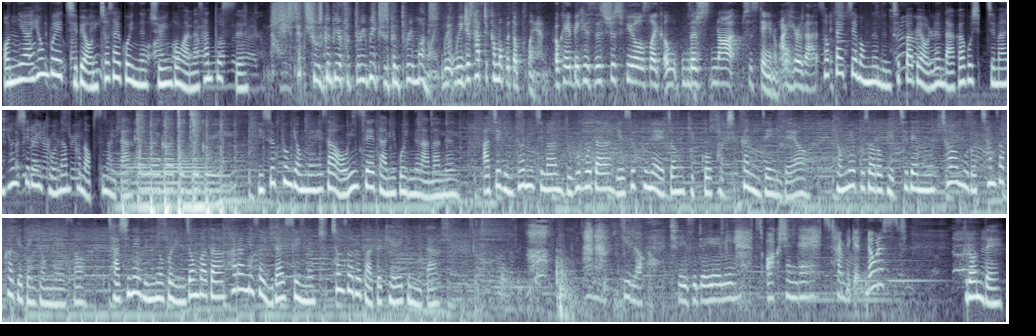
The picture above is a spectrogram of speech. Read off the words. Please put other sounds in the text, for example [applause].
언니와 형부의 집에 얹혀 살고 있는 주인공 아나 산토스. She said she was going to be here for three weeks. It's been three months. We, we just have to come up with a plan, okay? Because this just feels like a, this not sustainable. I hear that. 석 달째 먹는 눈칫밥에 얼른 나가고 싶지만 현실은 돈 한 푼 없습니다. 미술품 경매 회사 어윈스에 다니고 있는 아나는 아직 인턴이지만 누구보다 예술품에 애정이 깊고 박식한 인재인데요. 경매 부서로 배치된 후 처음으로 참석하게 된 경매에서 자신의 능력을 인정받아 화랑에서 일할 수 있는 추천서를 받을 계획입니다. You know, today's the day, Amy. It's auction day. It's time to get noticed. 그런데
